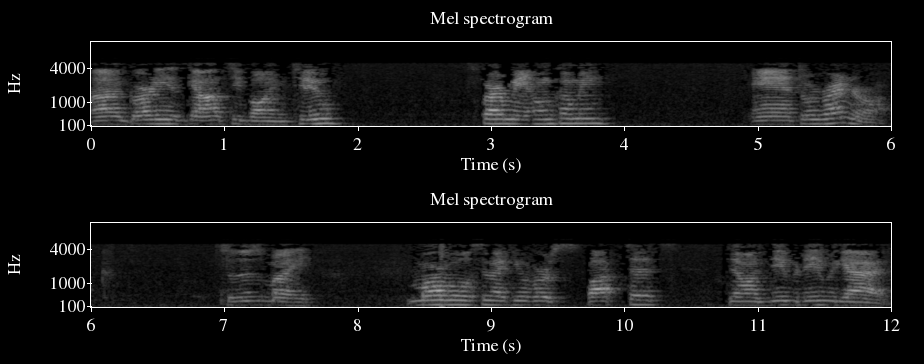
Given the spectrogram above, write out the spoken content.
Uh, Guardians Galaxy Volume 2. Spider-Man Homecoming. And Thor Ragnarok. So this is my Marvel Cinematic Universe spot sets. Then on DVD we got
